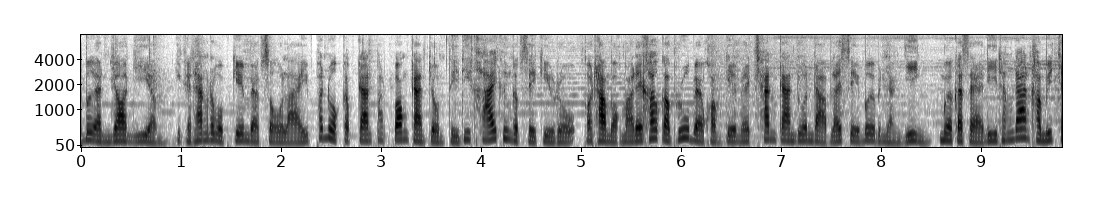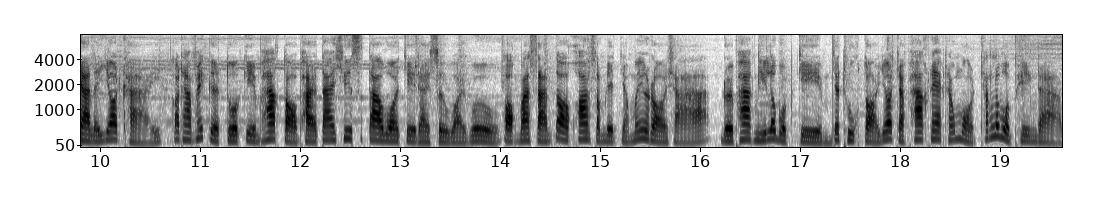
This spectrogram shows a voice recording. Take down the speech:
เบอร์อันยอดเยี่ยม อีกกระทั่งระบบเกมแบบโซลไลท์ผนวกกับการปัดป้องการโจมตีที่คล้ายคลึงกับเซกิโรก็ทำออกมาได้เข้ากับรูปแบบของเกมแอคชั่นการดวลดาบไลท์เซเบอร์เป็นอย่างยิ่ง เมื่อกระแสดีทั้งด้านคำวิจารณ์และยอดขาย ก็ทำให้เกิดตัวเกมภาคต่อภายใต้ชื่อ Star Wars Jedi Survival ออกมาสานต่อความสำเร็จอย่างไม่รอช้า โดยภาคนี้ระบบเกมจะถูกต่อยอดจากภาคแรกทั้งหมด ทั้งระบบเพลงดาบ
